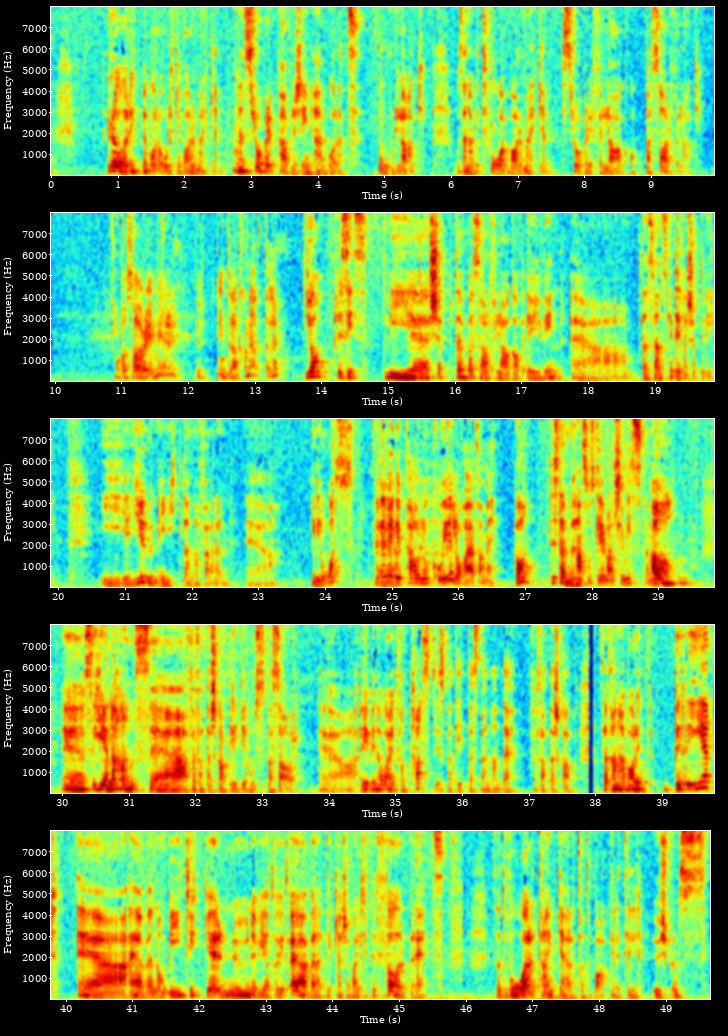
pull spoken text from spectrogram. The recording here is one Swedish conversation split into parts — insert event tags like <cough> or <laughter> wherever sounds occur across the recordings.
rörigt med våra olika varumärken. Men Strawberry Publishing är vårt bolag. Och sen har vi två varumärken. Strawberry förlag och Bazaar förlag. Och Bazaar är mer internationellt, eller? Ja, precis. Vi eh, köpte Bazaar förlag av Öyvind. Eh, Den svenska delen köpte vi. I juni gick den affären i lås. För där Eh, ligger Paolo Coelho har jag för mig. Ja, det stämmer. Han som skrev Alkemisten. Ja. Eh, Så hela hans eh, författarskap ligger hos Bazaar. Eh, Öyvind har varit fantastisk på att hitta spännande författarskap. Så att han har varit bred, eh, även om vi tycker nu när vi har tagit över att det kanske har varit lite för brett. Så att vår tanke är att ta tillbaka det till ursprungs,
